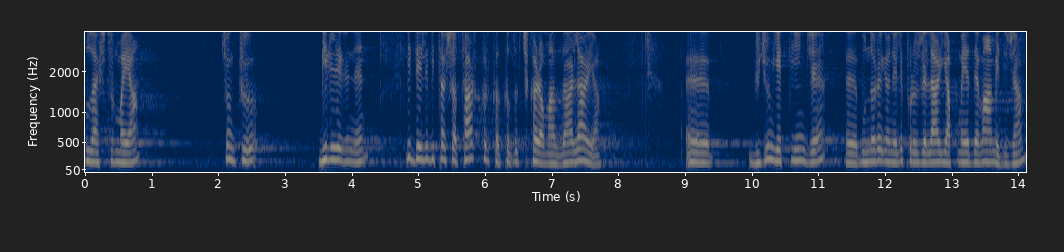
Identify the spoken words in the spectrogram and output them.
bulaştırmaya. Çünkü birilerinin bir deli bir taş atar, kırk akıllı çıkaramaz derler ya. Ee, gücüm yettiğince e, bunlara yönelik projeler yapmaya devam edeceğim.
